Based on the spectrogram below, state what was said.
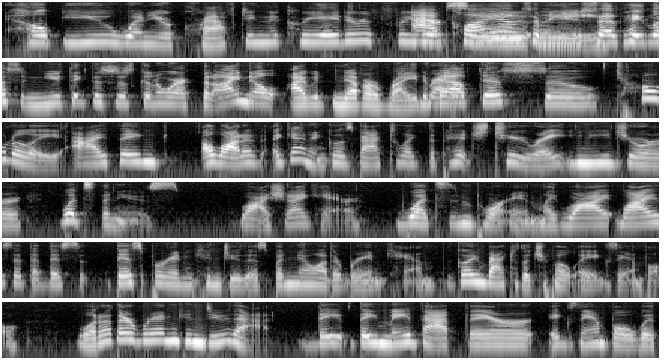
help you when you're crafting the creator for your clients? I mean, you said, hey, listen, you think this is going to work, but I know I would never write Right. about this. So, Totally. I think a lot of again, it goes back to like the pitch too, right? You need your what's the news? Why should I care? What's important? Like why why is it that this this brand can do this but no other brand can? Going back to the Chipotle example. What other brand can do that? They they made that their example with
